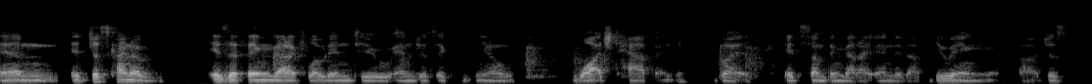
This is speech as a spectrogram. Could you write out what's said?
And it just kind of is a thing that I flowed into and just, you know, watched happen, but it's something that I ended up doing uh, just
